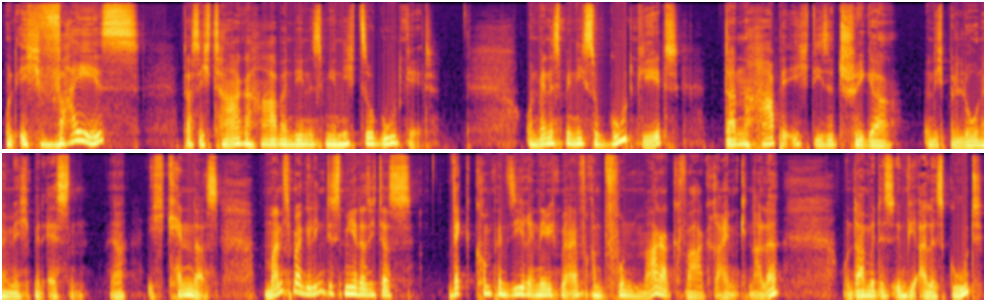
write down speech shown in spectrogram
Und ich weiß, dass ich Tage habe, in denen es mir nicht so gut geht. Und wenn es mir nicht so gut geht, dann habe ich diese Trigger und ich belohne mich mit Essen. Ja, ich kenne das. Manchmal gelingt es mir, dass ich das wegkompensiere, indem ich mir einfach einen Pfund Magerquark reinknalle und damit ist irgendwie alles gut.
